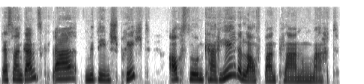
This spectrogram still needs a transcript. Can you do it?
Dass man ganz klar mit denen spricht, auch so eine Karrierelaufbahnplanung macht.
